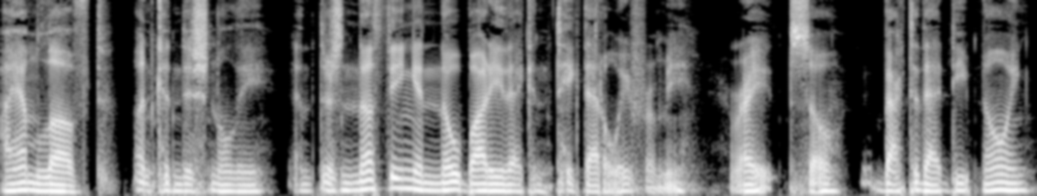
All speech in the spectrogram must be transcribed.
I am loved unconditionally and there's nothing and nobody that can take that away from me. Right. So back to that deep knowing.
